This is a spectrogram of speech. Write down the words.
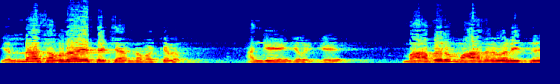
எல்லா சமுதாயத்தைச் சேர்ந்த மக்களும் அங்கே எங்களுக்கு மாபெரும் ஆதரவு அளித்து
